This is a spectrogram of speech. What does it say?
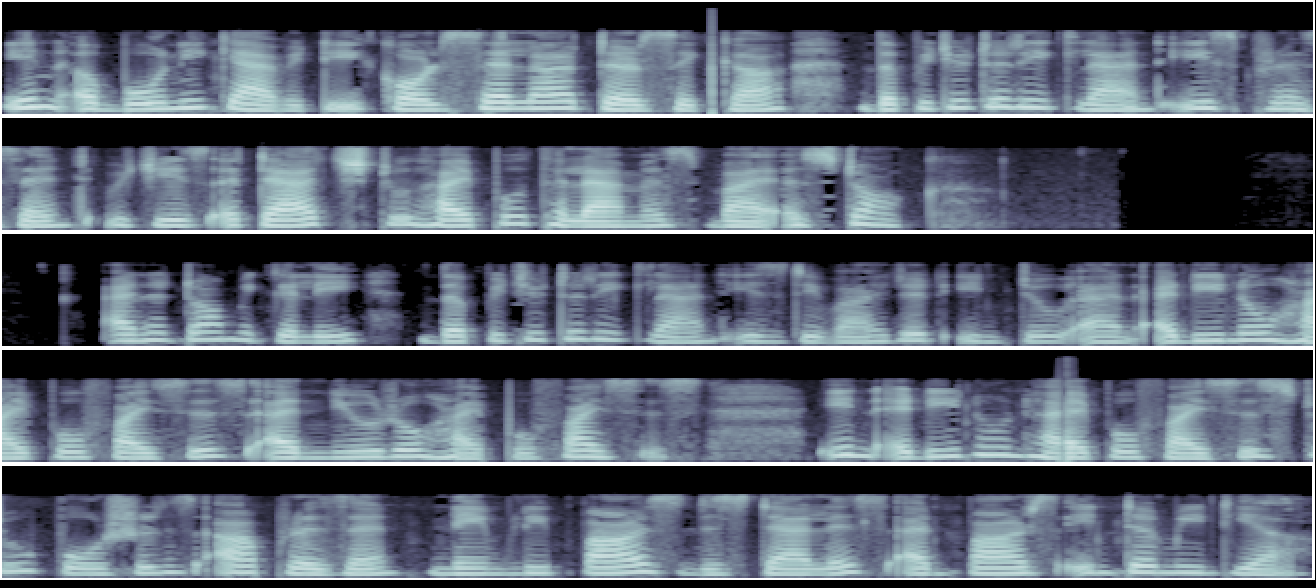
In a bony cavity called sella turcica, the pituitary gland is present which is attached to hypothalamus by a stalk. Anatomically, the pituitary gland is divided into an adenohypophysis and neurohypophysis. In adenohypophysis, two portions are present, namely pars distalis and pars intermedia.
